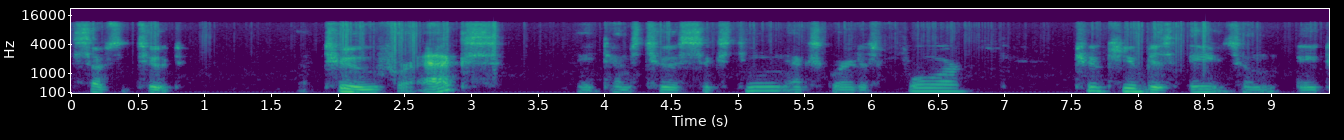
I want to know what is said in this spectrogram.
substitute 2 for x. 8 times 2 is 16. x squared is 4. 2 cubed is 8, so 8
